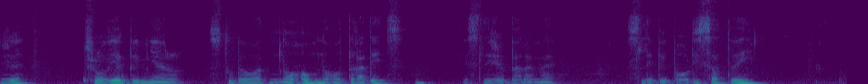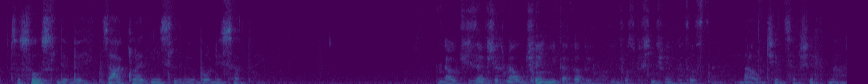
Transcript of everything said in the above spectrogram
že člověk by měl studovat mnoho, mnoho tradic. Jestliže bereme sliby bodhisattvy, co jsou sliby, základní sliby bodhisattvy. Naučit se všechna učení, tak aby byl prospěšný všem bytostem. Naučit se všechna.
